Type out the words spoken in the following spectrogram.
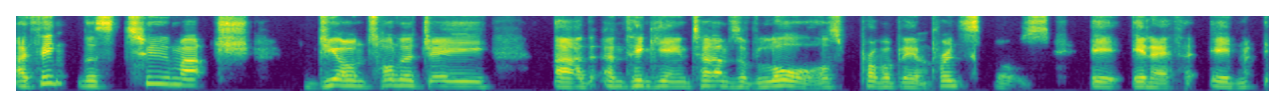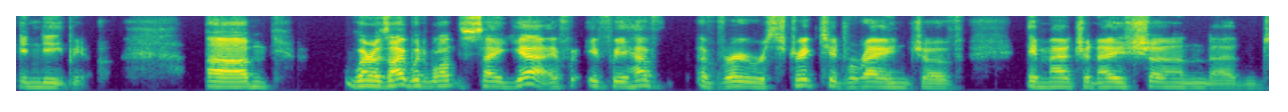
I think there's too much deontology uh, and thinking in terms of laws, probably and principles in in in, in Niebuhr. Um, whereas I would want to say, yeah, if if we have a very restricted range of imagination and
